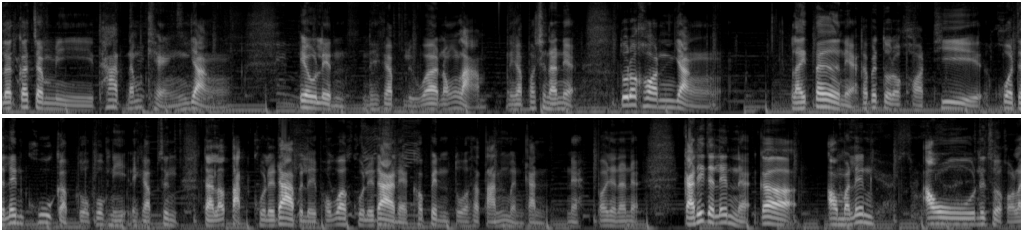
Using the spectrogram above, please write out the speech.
แล้วก็จะมีธาตุน้ำแข็งอย่าง เอลเลนนะครับหรือว่าน้องหลามนะครับเพราะฉะนั้นเนี่ยตัวละครอย่างไลเตอร์เนี่ยก็เป็นตัวละครที่ควรจะเล่นคู่กับตัวพวกนี้นะครับซึ่งแต่เราตัดโคเรดาไปเลยเพราะว่าโคเรดาเนี่ยเขาเป็นตัวสตันเหมือนกันเนี่ยเพราะฉะนั้นเนี่ยการที่จะเล่นเนี่ยก็เอามาเล่นเอาในส่วนของไล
